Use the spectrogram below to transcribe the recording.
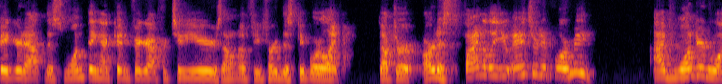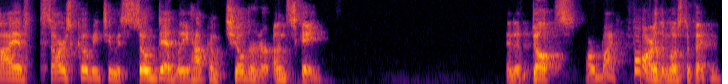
figured out this one thing I couldn't figure out for two years. I don't know if you've heard this. People are like, Dr. Ardis, finally you answered it for me. I've wondered why, if SARS CoV 2 is so deadly, how come children are unscathed? And adults are by far the most effective.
